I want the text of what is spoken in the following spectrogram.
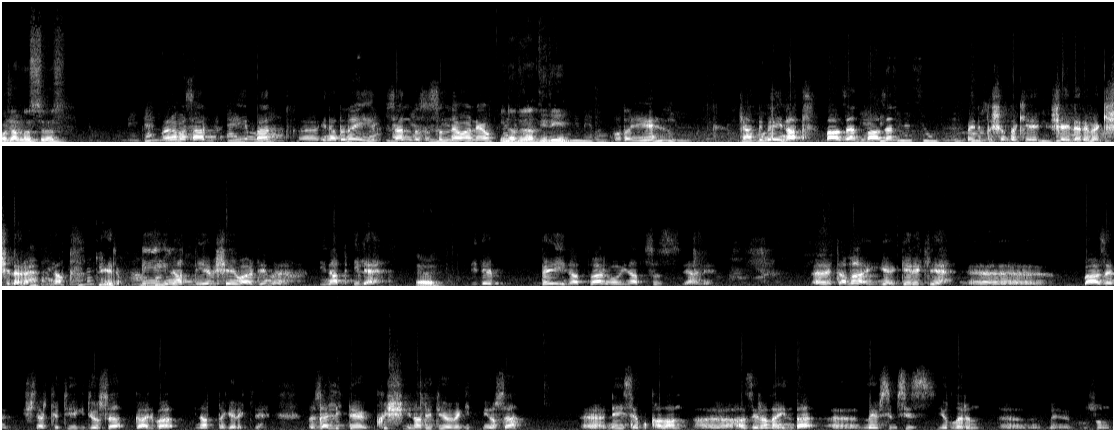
Hocam nasılsınız? Merhaba Sarp, iyiyim ben. Ee, inadına iyiyim. Sen nasılsın, ne var ne yok? İnadına diriyim. O da iyi. Kendime inat bazen, bazen benim dışındaki şeylere ve kişilere inat diyelim. Bir inat diye bir şey var değil mi? İnat ile. Evet. Bir de be inat var, o inatsız yani. Evet ama ge- gerekli. Ee, bazen işler kötüye gidiyorsa galiba inat da gerekli. Özellikle kış inat ediyor ve gitmiyorsa e, neyse bu kalan e, Haziran ayında e, mevsimsiz yılların e, uzun e,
